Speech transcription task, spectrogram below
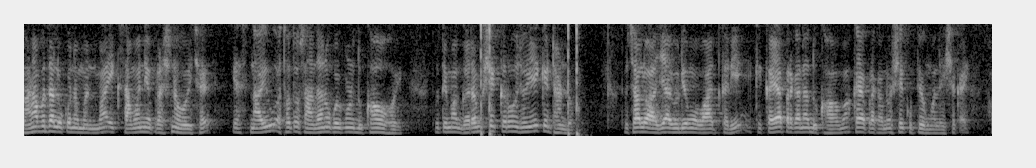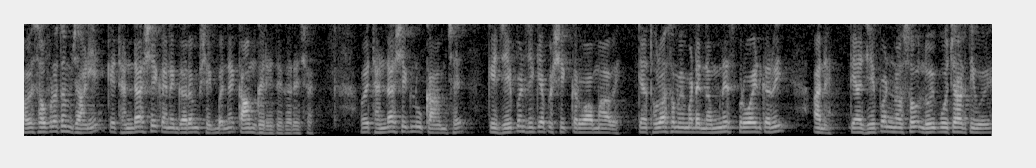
ઘણા બધા લોકોના મનમાં એક સામાન્ય પ્રશ્ન હોય છે કે સ્નાયુ અથવા તો સાંધાનો કોઈ પણ દુખાવો હોય, તો તેમાં ગરમ શેક કરવો જોઈએ કે ઠંડો? તો ચાલો આજે આ વિડીયોમાં વાત કરીએ કે કયા પ્રકારના દુખાવામાં કયા પ્રકારનો શેક ઉપયોગમાં લઈ શકાય. હવે સૌપ્રથમ જાણીએ કે ઠંડા શેક અને ગરમ શેક બંને કામ કઈ રીતે કરે છે. હવે ઠંડા શેકનું કામ છે કે જે પણ જગ્યા પર શેક કરવામાં આવે, ત્યાં થોડા સમય માટે નમનેસ પ્રોવાઈડ કરવી અને ત્યાં જે પણ નસો લોહી પહોંચાડતી હોય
